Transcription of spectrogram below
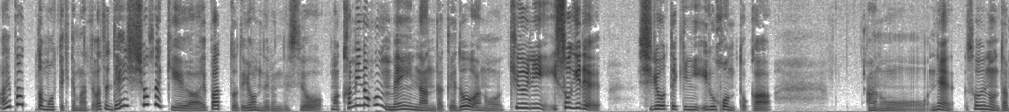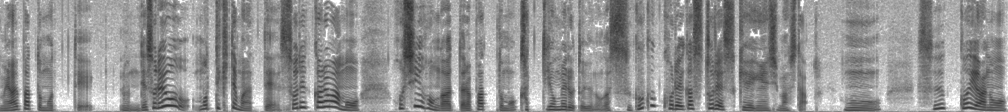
iPad 持ってきてもらって私電子書籍は iPad で読んでるんですよ。まあ、紙の本メインなんだけどあの急に急ぎで資料的にいる本とかあのねそういうののために iPad 持ってるんでそれを持ってきてもらってそれからはもう欲しい本があったらパッとも買って読めるというのがすごくこれがストレス軽減しました。うん、すっごいあの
